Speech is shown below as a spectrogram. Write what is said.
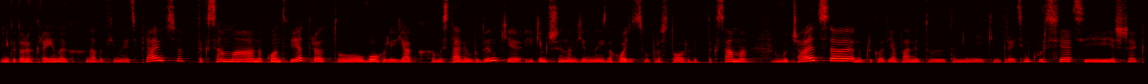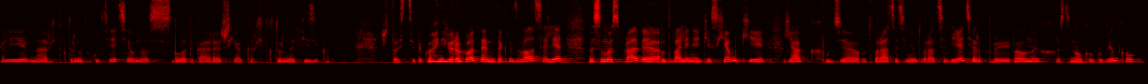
У некаторых краінах нават яны ацяпляюцца таксама наконт ветра то увогуле як мы ставім будынкі якім чынам яны знаходзяцца ў прасторы гэта таксама вывучаецца напрыклад я памятаю там на нейкім трэцім курсе ці яшчэ калі на архітэктурным факультэце у нас была такая рэч як архітэктурная фізіка штосьці такое неверагоднае ну, так называлася але на самой справе будавалі нейкія схемкі як будзе утварацца ці не ўтварацца ветер пры пэўных расстаноўках будынкаў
